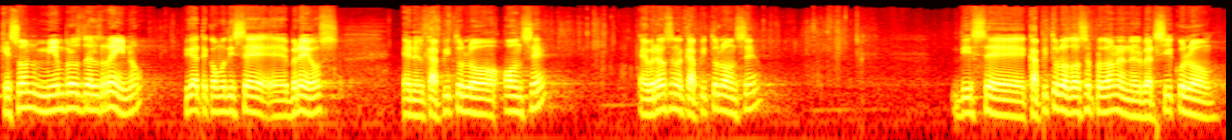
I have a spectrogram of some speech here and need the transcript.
que son miembros del reino, fíjate cómo dice Hebreos en el capítulo 11, Hebreos en el capítulo 11, dice capítulo 12, perdón, en el versículo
